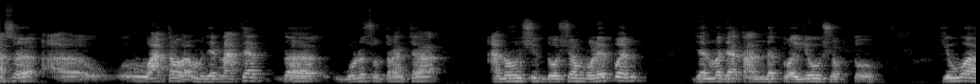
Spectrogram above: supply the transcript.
असं वातावरण म्हणजे नात्यात गुणसूत्रांच्या अनुवंशिक दोषामुळे पण जन्मजात अंधत्व येऊ शकतो. किंवा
